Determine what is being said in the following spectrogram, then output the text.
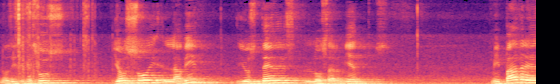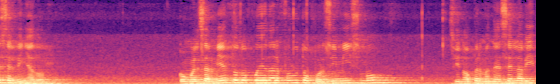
Nos dice Jesús, yo soy la vid y ustedes los sarmientos. Mi padre es el viñador. Como el sarmiento no puede dar fruto por sí mismo si no permanece en la vid,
